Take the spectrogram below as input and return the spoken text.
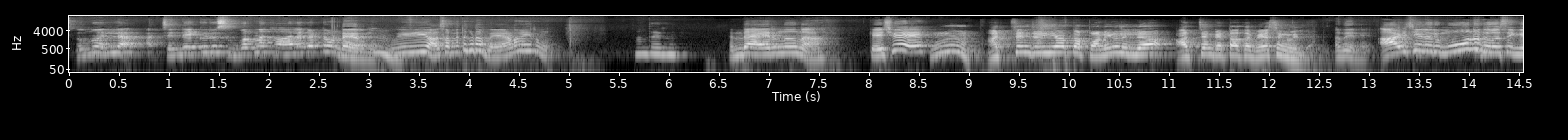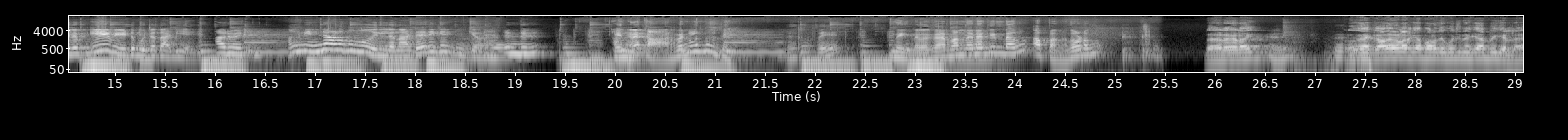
ഇതൊന്നും അല്ല. അച്ഛന്റെ ഒക്കെ ഒരു സുവർണ കാലഘട്ടം ഉണ്ടായിരുന്നു. ഉയ്യ്, ആ സമയത്ത് കൂടെ വേണമായിരുന്നു. എന്തായിരുന്നു? എന്തായിരുന്നു കേശുവേ? അച്ഛൻ ചെയ്യാത്ത പണികളില്ല. അച്ഛൻ കെട്ടാത്ത വേഷങ്ങളില്ല. അത് തന്നെ ആഴ്ചയിൽ ഒരു മൂന്ന് ദിവസമെങ്കിലും ഈ വീട്ടുമുറ്റത്ത് അടിയായിരിക്കും. ആരും അങ്ങനെ ഇന്ന ആളൊന്നും ഇല്ല. നാട്ടുകാരിക്ക് മിക്കവാറും എന്തിന്? അങ്ങനെ കാരണങ്ങളൊന്നുമില്ല വെറുതെ. എന്തെങ്കിലുമൊക്കെ കാരണം അന്നേരമൊക്കെ ഉണ്ടാവും. അപ്പൊ അങ്ങ് തുടങ്ങും. ഡേടായി വെറുതെ കഥകളൊക്കെ പറഞ്ഞ് കൊച്ചിനെ ക്യാപ്പിക്കല്ലേ?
